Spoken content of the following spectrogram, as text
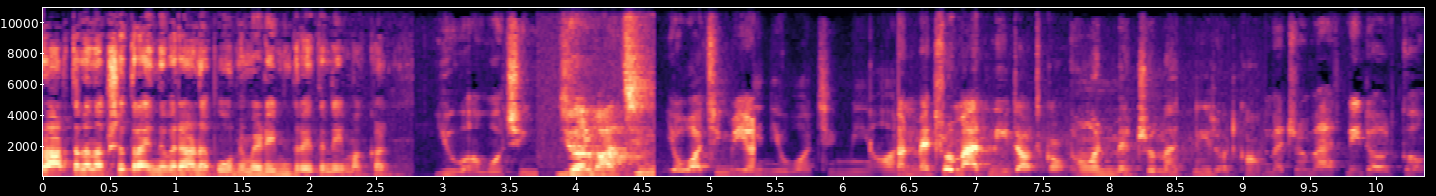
പ്രാർത്ഥന നക്ഷത്ര എന്നിവരാണ് പൂർണിമയുടെയും ഇന്ദ്രജിത്തിന്റെയും മക്കൾ. You are watching You are watching You're watching me and you're watching me on, on metromatney.com. on metromatney.com. metromatney.com.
